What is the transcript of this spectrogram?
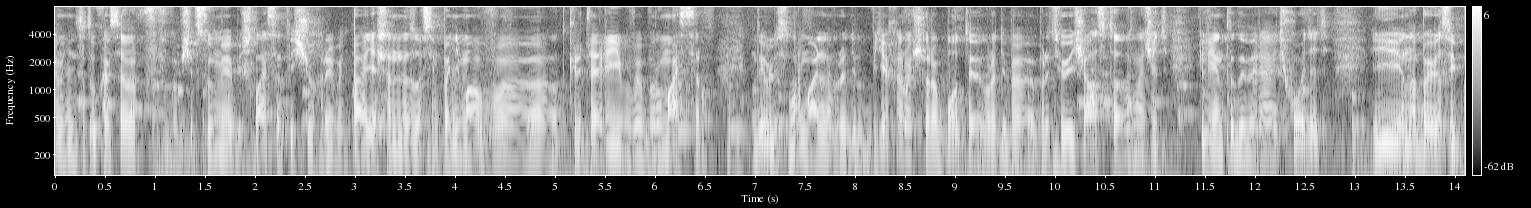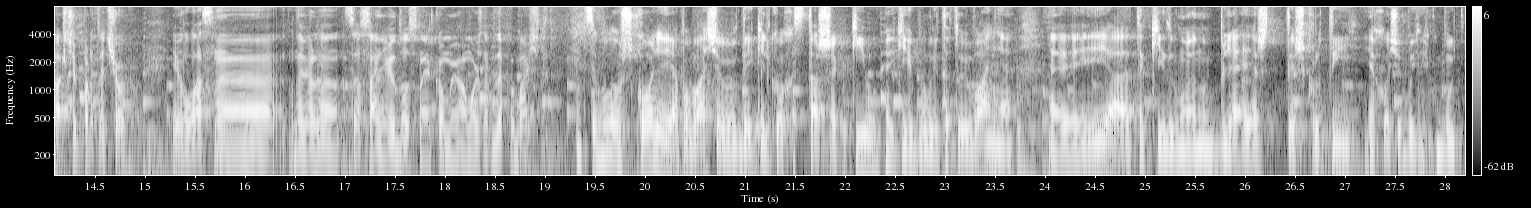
І мені татуха вся в, в сумі обійшлася тисячу гривень. Е, Я ще не зовсім розумів от, критерії вибору мастера. Дивлюсь, нормально, вроді є хороші роботи, вроді би працює часто, значить клієнти довіряють, ходять. І набив я свій перший партачок. І, власне, напевно, це останній відос, на якому його можна буде побачити. Це було в школі. Я побачив декількох старшаків, у яких були татуювання. Е, І я такий думаю, ну бля, я ж теж крутий, я хочу бути, бути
